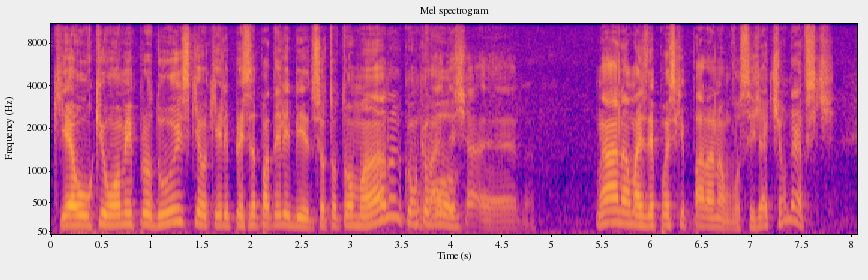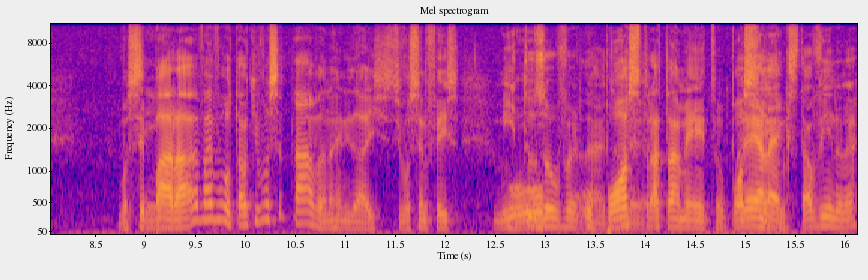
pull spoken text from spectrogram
que é o que o homem produz, que é o que ele precisa para ter libido. Se eu tô tomando, como não que eu vou? Deixar... É. Ah, não, mas depois que parar, não, você já tinha um déficit. Você Sim. parar, vai voltar ao que você tava, na realidade. Se você não fez Mitos O- ou verdade? o pós-tratamento, o Olha aí. Alex, tá ouvindo, né?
